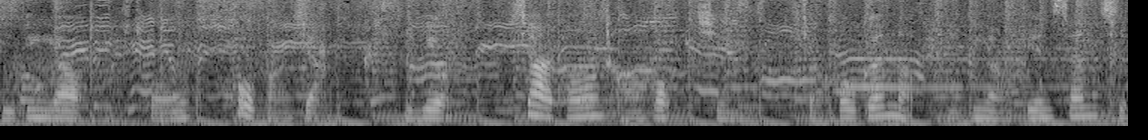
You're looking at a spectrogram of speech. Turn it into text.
一定要从后方向。第六，下弹簧床后，请脚后跟呢一定要颠三次。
